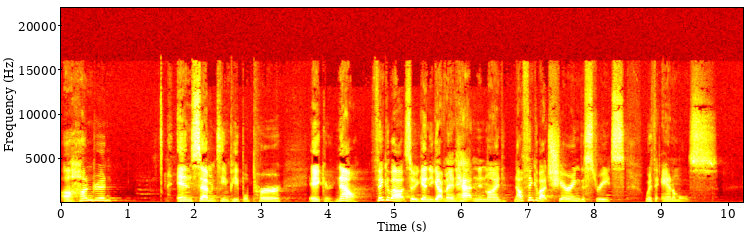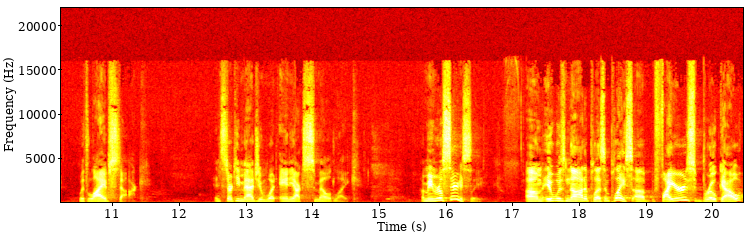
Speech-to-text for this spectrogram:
117 people per acre. Now, think about so again, you got Manhattan in mind. Now, think about sharing the streets with animals, with livestock, and start to imagine what Antioch smelled like. I mean, real seriously. Um, it was not a pleasant place. Uh, fires broke out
